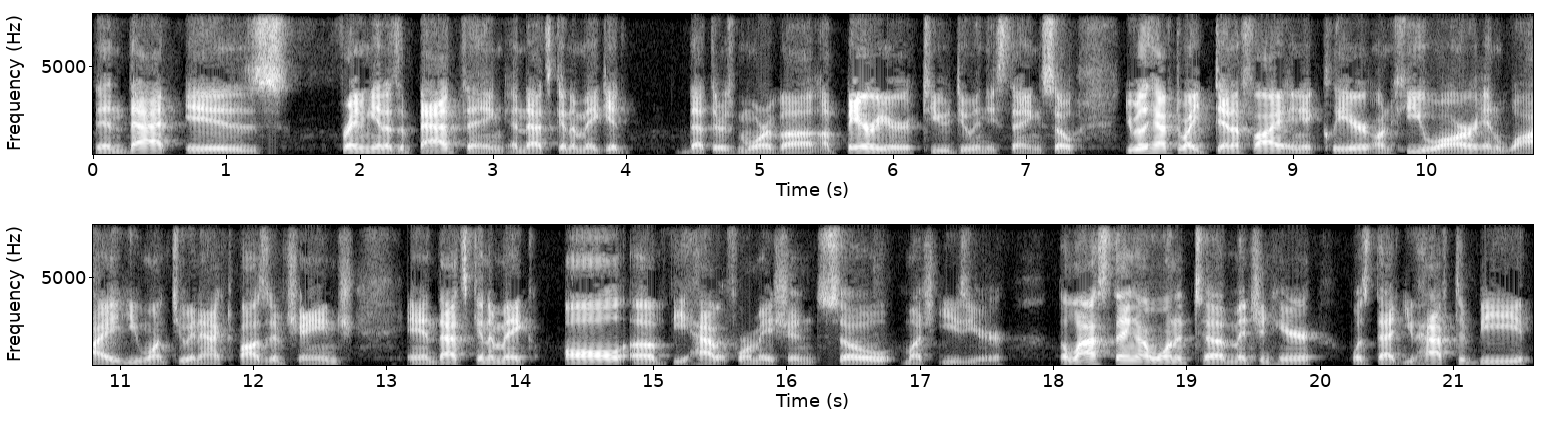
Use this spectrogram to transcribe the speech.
then that is framing it as a bad thing. And that's going to make it that there's more of a, a barrier to you doing these things. So you really have to identify and get clear on who you are and why you want to enact positive change. And that's going to make all of the habit formation so much easier. The last thing I wanted to mention here was that you have to be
